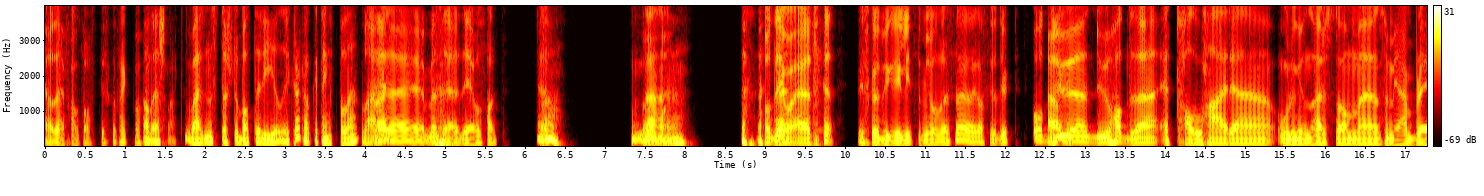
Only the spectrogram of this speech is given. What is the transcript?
Ja, det er fantastisk å tenke på. Ja, det er svært. Verdens største batteri, og Rikard, har ikke tenkt på det. Nei, Nei. det, men det, det er jo sant. Ja. Det er, Og det er jo er- Vi skal jo bygge det litt som Jone, så er det ganske dyrt. og Ja, du, du hadde et tall her, eh, Ole Gunnar, som, eh, som jeg ble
